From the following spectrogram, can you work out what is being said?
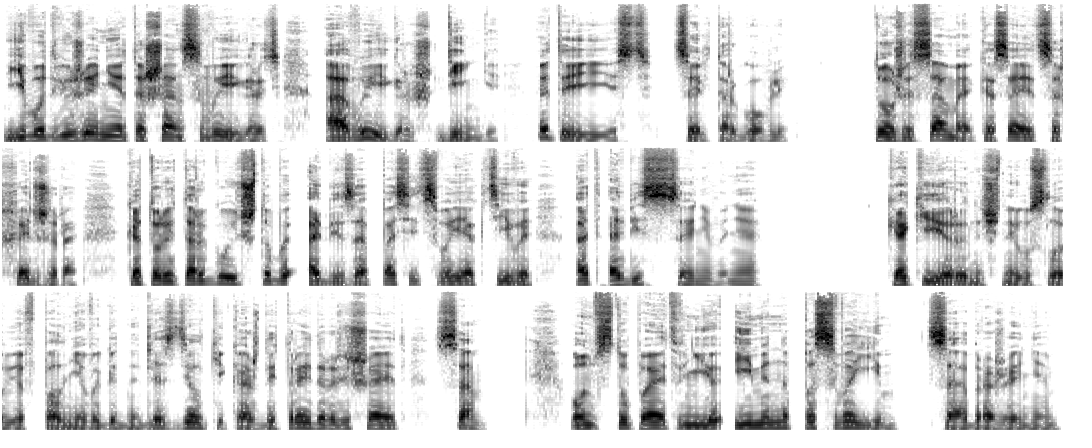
Его движение – это шанс выиграть, а выигрыш – деньги – это и есть цель торговли. То же самое касается хеджера, который торгует, чтобы обезопасить свои активы от обесценивания. Какие рыночные условия вполне выгодны для сделки, каждый трейдер решает сам. Он вступает в нее именно по своим соображениям.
